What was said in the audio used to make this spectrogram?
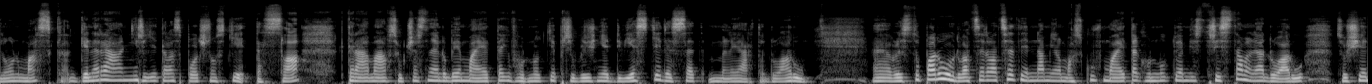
Elon Musk, generální ředitel společnosti Tesla, která má v současné době majetek v hodnotě přibližně 210 miliard dolarů. Eh, v listopadu 2021 měl Muskův majetek hodnotu téměř 300 miliard dolarů, což je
